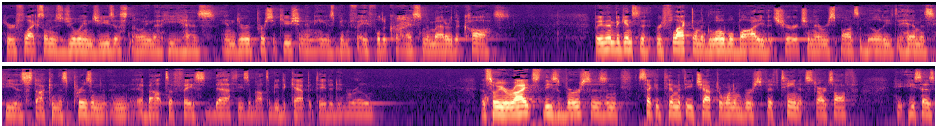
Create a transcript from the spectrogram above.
He reflects on his joy in Jesus, knowing that he has endured persecution and he has been faithful to Christ no matter the cost. But he then begins to reflect on the global body, the church, and their responsibility to him as he is stuck in this prison and about to face death. He's about to be decapitated in Rome. And so he writes these verses in 2 Timothy chapter 1 and verse 15. It starts off, he, says,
